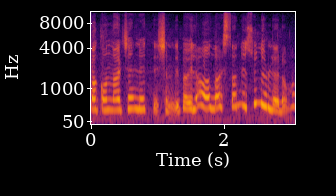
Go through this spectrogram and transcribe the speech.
Bak onlar cennette şimdi böyle ağlarsan üzülürler ama.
